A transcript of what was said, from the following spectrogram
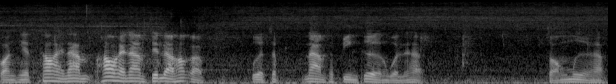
ก่อนเห็ดเข้าให้น้ำเข้าให้น้ำเสร็จแล้วเขากับเปิดน้ำสปริงเกอร์ข้างบนนะครับสองมือครับ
